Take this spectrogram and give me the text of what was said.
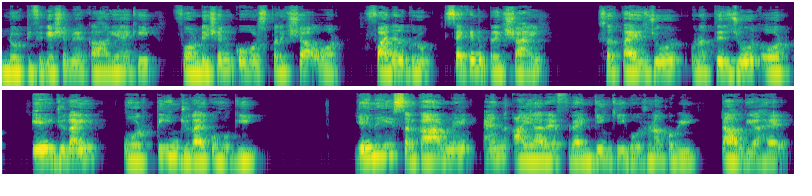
नोटिफिकेशन में कहा गया है कि फाउंडेशन कोर्स परीक्षा और फाइनल ग्रुप सेकंड परीक्षाएँ 27 जून 29 जून और 1 जुलाई और 3 जुलाई को होगी। यही नहीं, सरकार ने एनआईआरएफ रैंकिंग की घोषणा को भी टाल दिया है।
